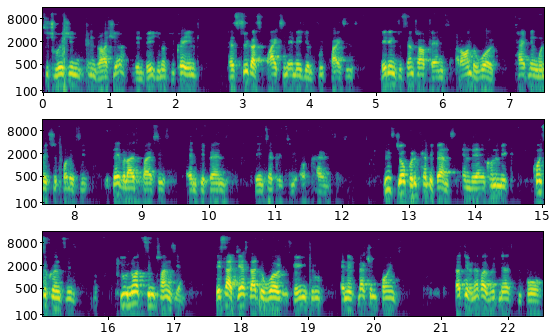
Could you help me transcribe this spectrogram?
situation in Russia, the invasion of Ukraine, has triggered spikes in energy and food prices, leading to central banks around the world tightening monetary policy to stabilize prices and defend the integrity of currencies. These geopolitical events and their economic consequences do not seem transient. They suggest that the world is going through an inflection point that you've never witnessed before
